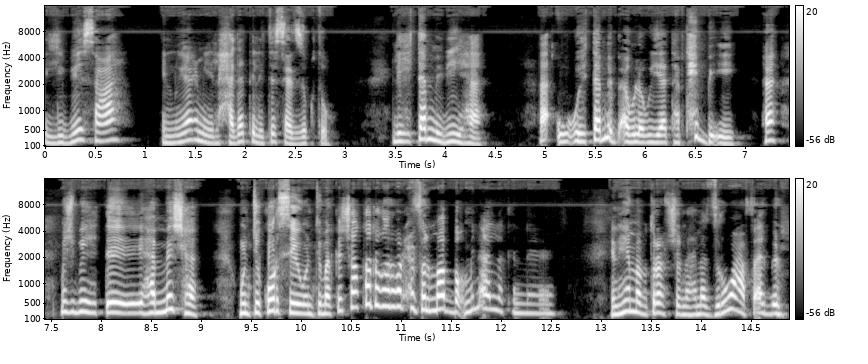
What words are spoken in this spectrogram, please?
اللي بيسعى إنه يعمل الحاجات اللي تسعد زوجته اللي يهتم بيها. ويهتم بأولوياتها. بتحب إيه؟ ها؟ مش بيهمشها وأنت كرسي وأنت مالكش روحي في المطبخ. مين قال لك إن إن هي ما بتروحش ما هي مزروعه في قلب الم...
